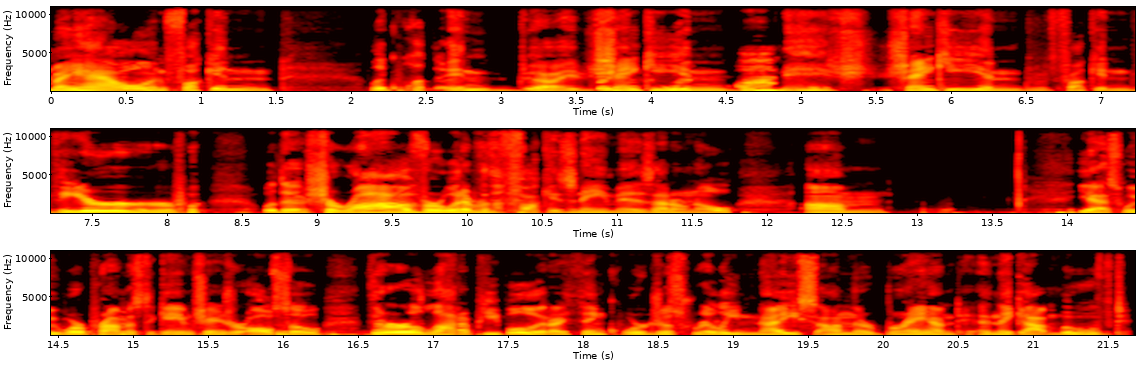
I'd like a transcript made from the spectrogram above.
Mahal, and fucking like what and uh, Shanky what- and Shanky and fucking Veer or what the Sharav or whatever the fuck his name is. I don't know. Um. Yes, we were promised a game changer. Also, there are a lot of people that I think were just really nice on their brand, and they got moved.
